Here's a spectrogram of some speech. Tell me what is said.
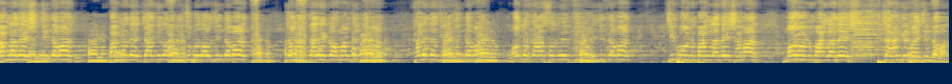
বাংলাদেশ জিন্দাবাদ বাংলাদেশ জাতীয়তাবাদী যুব দল জিন্দাবাদ জনাব তারেক রহমান জিন্দাবাদ খালেদা জিয়া জিন্দাবাদ অধ্যক্ষ আসাদুল জিন্দাবাদ। জীবন বাংলাদেশ আমার মরণ বাংলাদেশ জাহাঙ্গীর ভাই জিন্দাবাদ।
